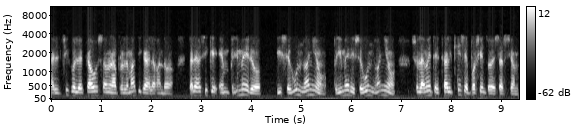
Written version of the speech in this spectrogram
al chico le causan una problemática del abandono. Tal es así que en primero y segundo año, primero y segundo año, solamente está el 15% de deserción.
